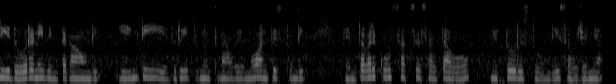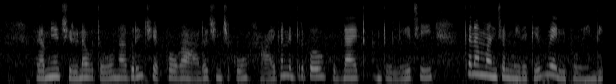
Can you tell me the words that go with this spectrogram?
నీ ధోరణి వింతగా ఉంది. ఏమిటి ఎదురీతున్నుతున్నావేమో అనిపిస్తుంది. ఎంతవరకు సక్సెస్ అవుతావో నిట్టూరుస్తోంది సౌజన్య. రమ్య చిరునవ్వుతో నా గురించి ఎక్కువగా ఆలోచించుకు హాయిగా నిద్రపో గుడ్ నైట్ అంటూ లేచి తన మంచం మీదకి వెళ్ళిపోయింది.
